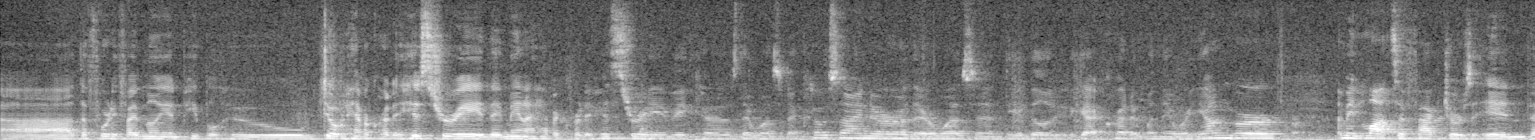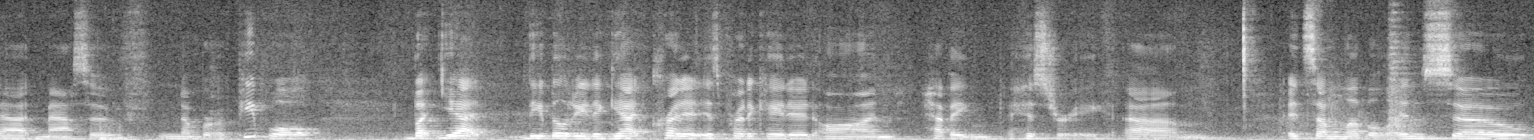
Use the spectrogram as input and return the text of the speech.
uh, the 45 million people who don't have a credit history, they may not have a credit history because there wasn't a cosigner, there wasn't the ability to get credit when they were younger. I mean, lots of factors in that massive number of people, but yet the ability to get credit is predicated on having a history um, at some level. And so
